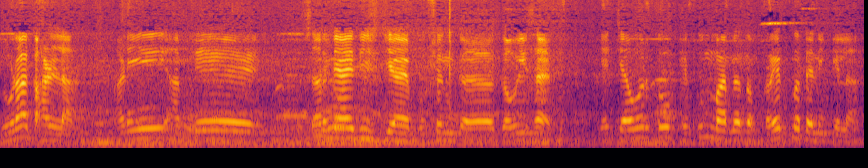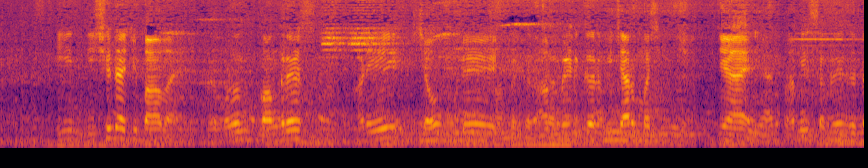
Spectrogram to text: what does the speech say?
जोडा काढला. आणि आमचे सरन्यायाधीश जे आहे भूषण ग- गवई साहेब याच्यावर तो फेकून मारण्याचा प्रयत्न त्यांनी केला ही निषेधाची बाब आहे. म्हणून काँग्रेस आणि शाहू फुले आंबेडकर विचार जे आहे आम्ही सगळेजण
